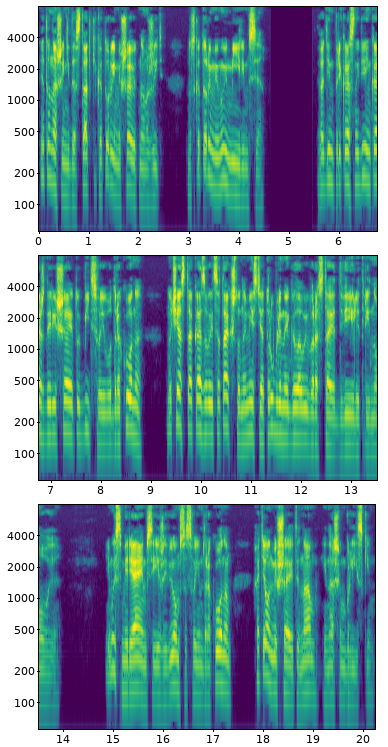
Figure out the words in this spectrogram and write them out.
Это наши недостатки, которые мешают нам жить, но с которыми мы миримся. В один прекрасный день каждый решает убить своего дракона, но часто оказывается так, что на месте отрубленной головы вырастает две или три новые. И мы смиряемся и живем со своим драконом, хотя он мешает и нам, и нашим близким.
